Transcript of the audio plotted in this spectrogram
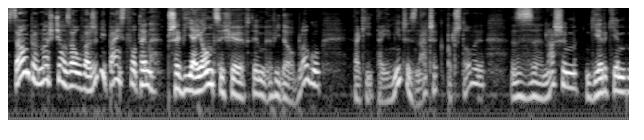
Z całą pewnością zauważyli Państwo ten przewijający się w tym wideoblogu taki tajemniczy znaczek pocztowy z naszym gierkiem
